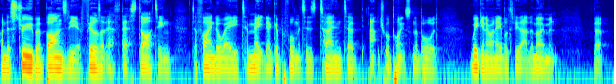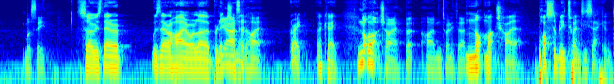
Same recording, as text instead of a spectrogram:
under Struber, Barnsley, it feels like they're, they're starting to find a way to make their good performances turn into actual points on the board. Wigan are unable to do that at the moment, but we'll see. so is there a was there a higher or lower prediction? yeah, I there? said higher. Great. Okay. Not Well- much higher, but higher than 23rd. Not much higher. Possibly 22nd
